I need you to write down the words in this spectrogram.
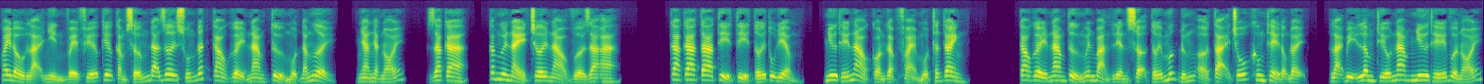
quay đầu lại nhìn về phía kia cằm sớm đã rơi xuống đất cao gầy nam tử một đám người, nhàn nhạt nói, ra ca, các ngươi này chơi nào vừa ra a? Ca ca ta tỉ tỉ tới tụ điểm, như thế nào còn gặp phải một thân canh? Cao gầy nam tử nguyên bản liền sợ tới mức đứng ở tại chỗ không thể động đậy, lại bị lâm thiếu nam như thế vừa nói,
